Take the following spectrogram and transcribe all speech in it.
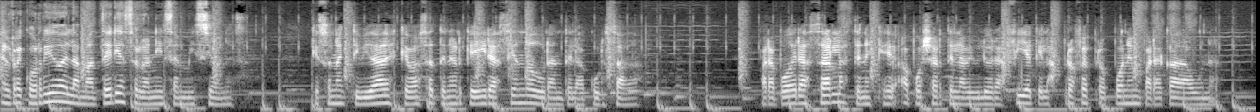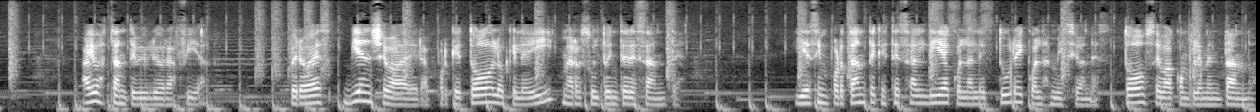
El recorrido de la materia se organiza en misiones, que son actividades que vas a tener que ir haciendo durante la cursada. Para poder hacerlas tenés que apoyarte en la bibliografía que las profes proponen para cada una. Hay bastante bibliografía, pero es bien llevadera porque todo lo que leí me resultó interesante. Y es importante que estés al día con la lectura y con las misiones, todo se va complementando.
